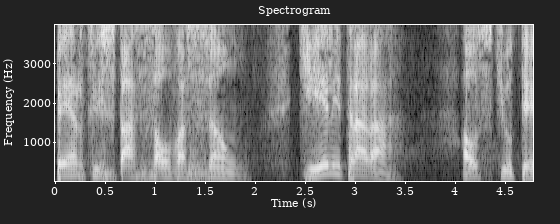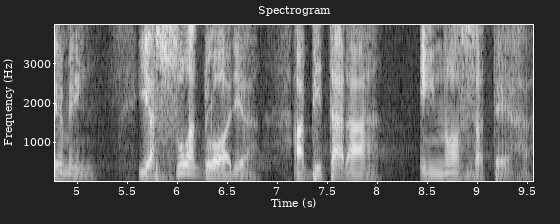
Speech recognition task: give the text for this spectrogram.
Perto está a salvação que ele trará aos que o temem, e a sua glória habitará em nossa terra.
